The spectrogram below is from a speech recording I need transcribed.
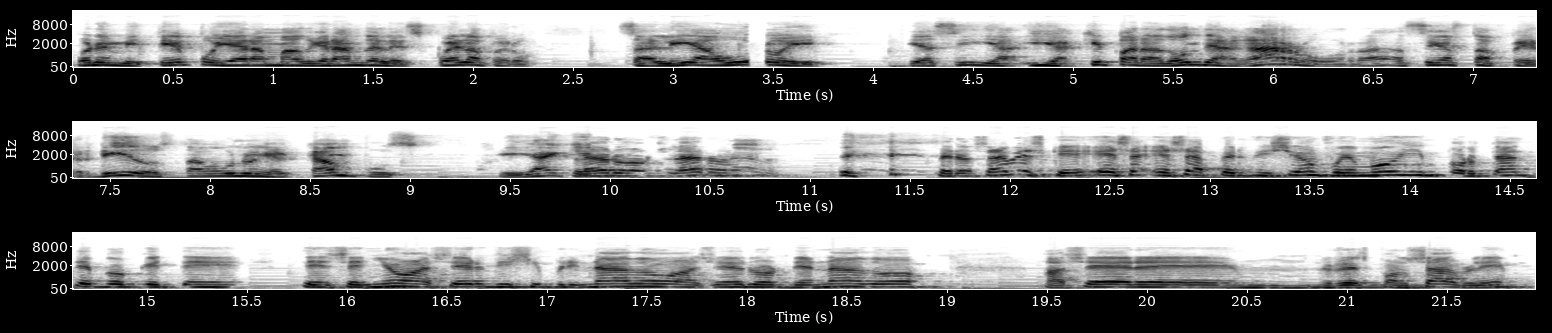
bueno, en mi tiempo ya era más grande la escuela, pero salía uno y, y así, y, aquí para dónde agarro, ¿verdad? Así hasta perdido, estaba uno en el campus y hay Claro, claro. Pero sabes que esa, esa perdición fue muy importante porque te, te enseñó a ser disciplinado, a ser ordenado, a ser eh, responsable.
